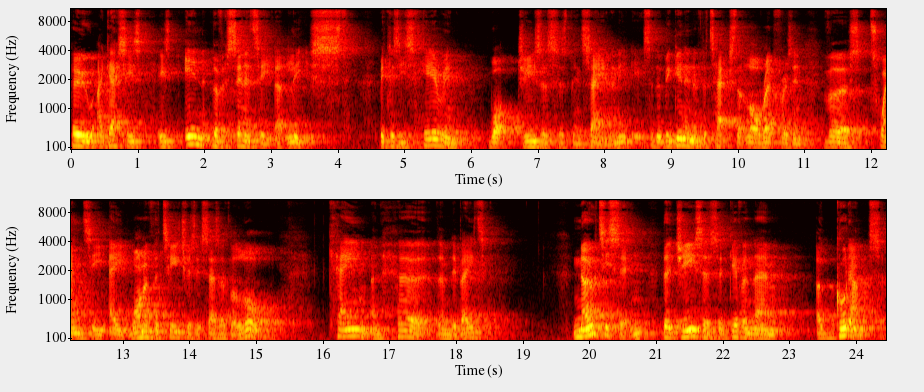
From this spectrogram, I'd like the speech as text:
who I guess is, is in the vicinity at least, because he's hearing what Jesus has been saying. And it's at the beginning of the text that Lol read for us in verse 28. One of the teachers, it says, of the law came and heard them debating. Noticing that Jesus had given them a good answer,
